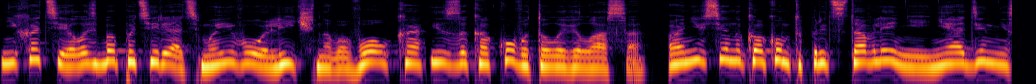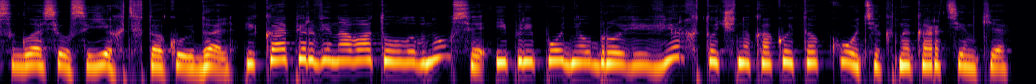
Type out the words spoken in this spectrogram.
Не хотелось бы потерять моего личного волка из-за какого-то лавеласа. Они все на каком-то представлении, ни один не согласился ехать в такую даль. Пикапер виновато улыбнулся и приподнял брови вверх, точно какой-то котик на картинке.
